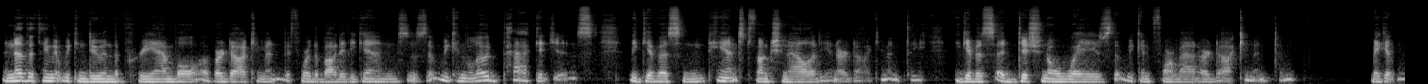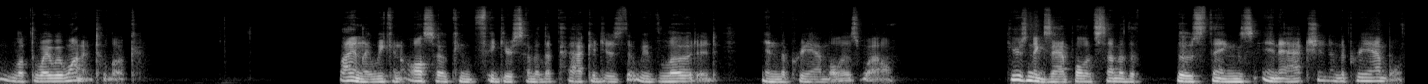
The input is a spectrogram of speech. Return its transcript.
Another thing that we can do in the preamble of our document before the body begins is that we can load packages that give us enhanced functionality in our document. They, they give us additional ways that we can format our document and make it look the way we want it to look. Finally, we can also configure some of the packages that we've loaded in the preamble as well. Here's an example of some of the, those things in action in the preamble.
